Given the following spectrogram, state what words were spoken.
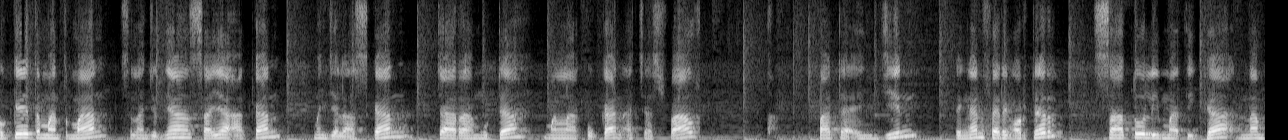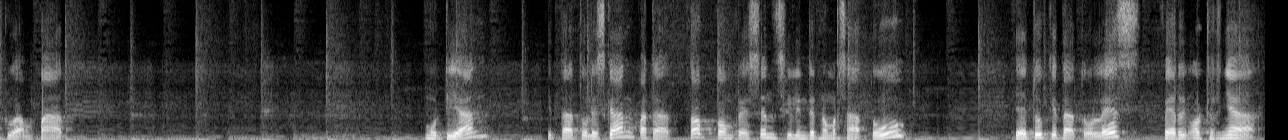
Oke teman-teman, selanjutnya saya akan menjelaskan cara mudah melakukan adjust valve pada engine dengan fairing order 153624 kemudian kita tuliskan pada top compression silinder nomor 1 yaitu kita tulis fairing ordernya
